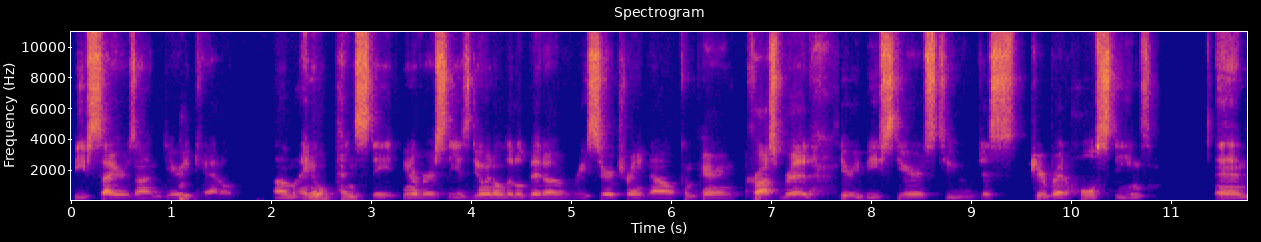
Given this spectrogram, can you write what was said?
beef sires on dairy cattle. Um, I know Penn State University is doing a little bit of research right now comparing crossbred dairy beef steers to just purebred Holsteins. And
